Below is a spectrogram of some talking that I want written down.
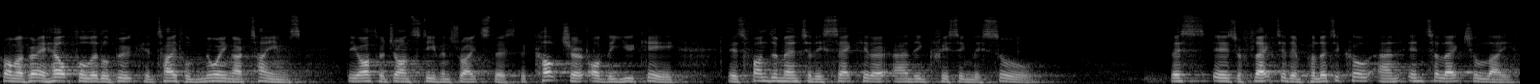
from a very helpful little book entitled Knowing Our Times the author John Stevens writes this The culture of the UK is fundamentally secular and increasingly so. This is reflected in political and intellectual life,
